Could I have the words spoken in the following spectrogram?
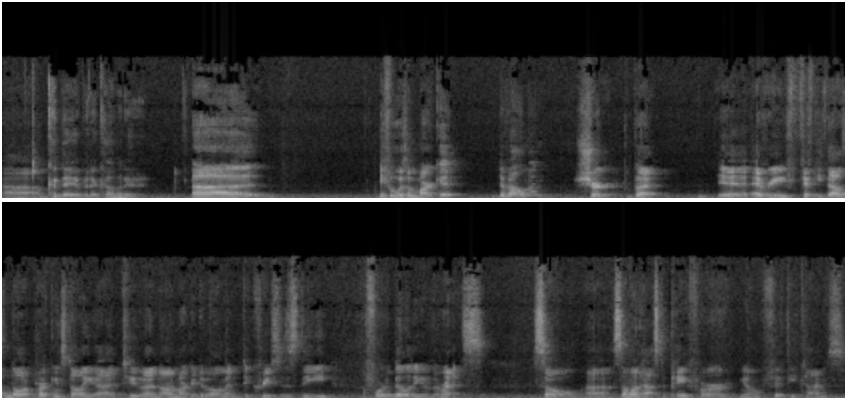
Um, Could they have been accommodated? Uh, if it was a market development, sure, but uh, every fifty thousand dollar parking stall you add to a non-market development decreases the affordability of the rents. So uh, someone has to pay for you know fifty times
